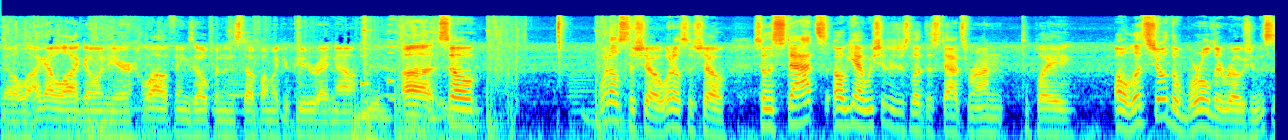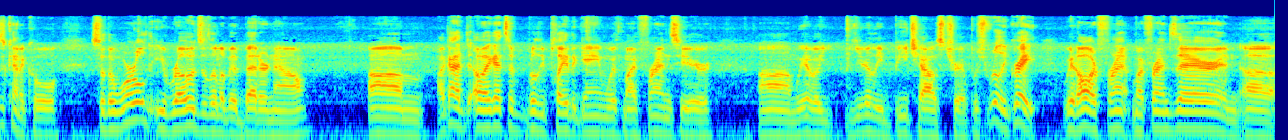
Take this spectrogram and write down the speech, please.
I got a lot, I got a lot going here. A lot of things open and stuff on my computer right now. Uh, so, what else to show? What else to show? So the stats. Oh yeah, we should have just let the stats run to play. Oh, let's show the world erosion. This is kind of cool. So the world erodes a little bit better now. Um, I got oh I got to really play the game with my friends here. Um, we have a yearly beach house trip, which is really great. We had all our friend, my friends there, and uh,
